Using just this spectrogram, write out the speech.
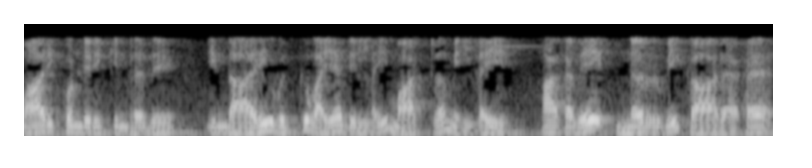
மாறிக்கொண்டிருக்கின்றது. இந்த அறிவுக்கு வயதில்லை மாற்றம் இல்லை ஆகவே நிர்விகாரக.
